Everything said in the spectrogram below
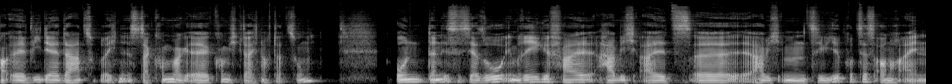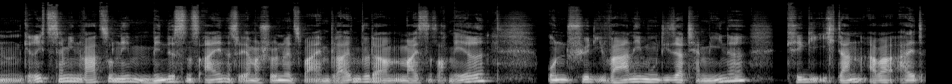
äh, wie der da zu berechnen ist, da komme äh, komm ich gleich noch dazu. Und dann ist es ja so, im Regelfall habe ich als äh, habe ich im Zivilprozess auch noch einen Gerichtstermin wahrzunehmen, mindestens einen. Es wäre mal schön, wenn es bei einem bleiben würde, aber meistens auch mehrere. Und für die Wahrnehmung dieser Termine kriege ich dann aber halt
